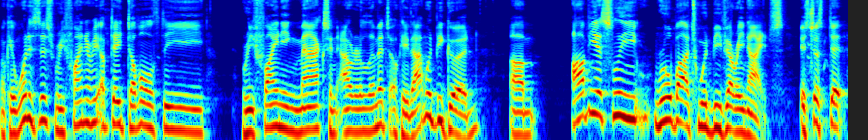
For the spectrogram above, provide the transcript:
Okay, what is this? Refinery update doubles the refining max and outer limits. Okay, that would be good. Um, obviously, robots would be very nice. It's just that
